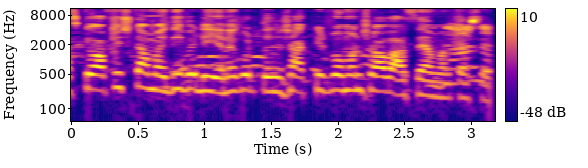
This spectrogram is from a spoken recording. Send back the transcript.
আজকে অফিস কামাই দিবে ডিএনএ করতেছে সাক্ষীর প্রমাণ সব আছে আমার কাছে।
